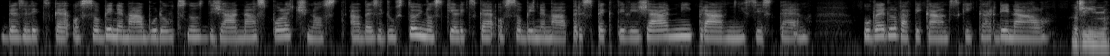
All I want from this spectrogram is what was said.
Bez lidské osoby nemá budoucnost žádná společnost a bez důstojnosti lidské osoby nemá perspektivy žádný právní systém, uvedl vatikánský kardinál. Řím.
